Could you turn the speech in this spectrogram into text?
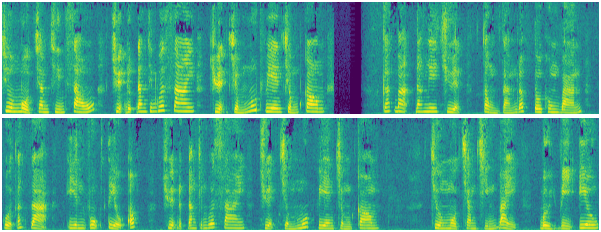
chương 196, chuyện được đăng trên website chuyện.mútvn.com Các bạn đang nghe chuyện Tổng Giám Đốc Tôi Không Bán của tác giả Yên Vũ Tiểu Ốc. Chuyện được đăng trên website chuyện.mútvn.com Chương 197 Bởi vì yêu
